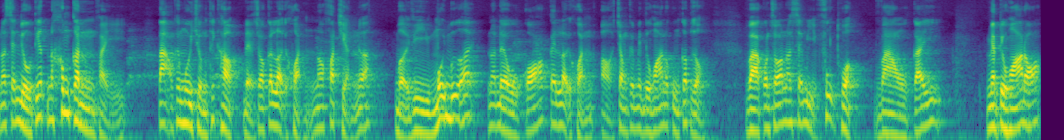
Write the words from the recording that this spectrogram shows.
Nó sẽ điều tiết nó không cần phải tạo cái môi trường thích hợp để cho cái lợi khuẩn nó phát triển nữa. Bởi vì mỗi bữa ấy, nó đều có cái lợi khuẩn ở trong cái men tiêu hóa nó cung cấp rồi. Và con chó nó sẽ bị phụ thuộc vào cái men tiêu hóa đó.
